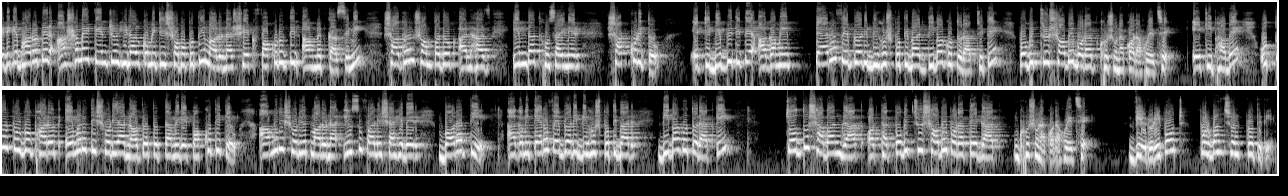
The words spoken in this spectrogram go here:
এদিকে ভারতের আসামের কেন্দ্রীয় হিলাল কমিটির সভাপতি মাওলানা শেখ ফখরুদ্দিন আহমেদ কাসিমি, সাধারণ সম্পাদক আলহাজ ইমদাদ হুসাইনের স্বাক্ষরিত একটি বিবৃতিতে আগামী তেরো ফেব্রুয়ারি বৃহস্পতিবার দিবাগত রাত্রিতে পবিত্র শবে বরাত ঘোষণা করা হয়েছে। একইভাবে উত্তর পূর্ব ভারত, এমারতি শরিয়া নদরত তামিরের পক্ষ থেকেও আমিরে শরীয়ত মালনা ইউসুফ আলী সাহেবের বরাত দিয়ে আগামী তেরো ফেব্রুয়ারি বৃহস্পতিবার দিবাগত রাতকে চোদ্দ সাবান রাত অর্থাৎ পবিত্র শবে বরাতের রাত ঘোষণা করা হয়েছে। ব্যুরো রিপোর্ট, পূর্বাঞ্চল প্রতিদিন।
